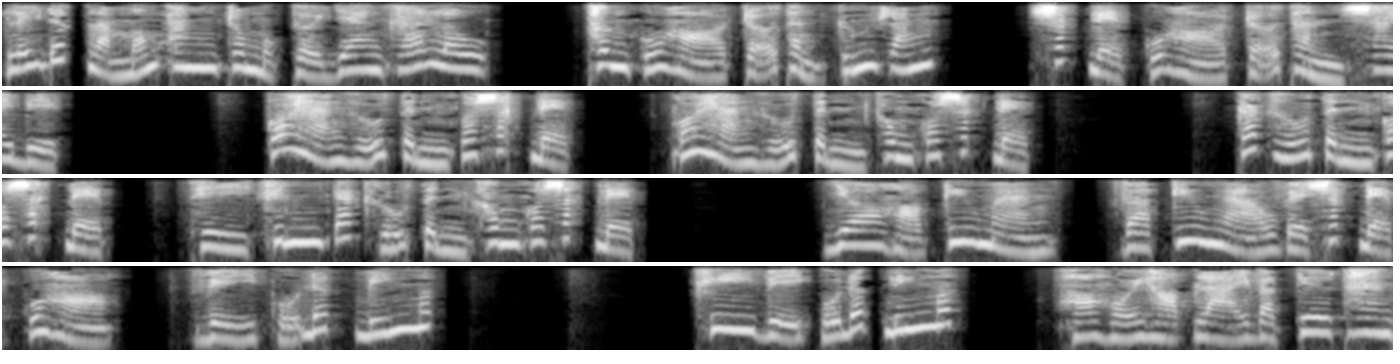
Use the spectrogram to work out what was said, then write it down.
lấy đất làm món ăn trong một thời gian khá lâu, thân của họ trở thành cứng rắn, sắc đẹp của họ trở thành sai biệt. Có hạng hữu tình có sắc đẹp, có hạng hữu tình không có sắc đẹp. Các hữu tình có sắc đẹp thì khinh các hữu tình không có sắc đẹp. Do họ kiêu mạn và kiêu ngạo về sắc đẹp của họ, vị của đất biến mất. Khi vị của đất biến mất, họ hội họp lại và kêu than,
